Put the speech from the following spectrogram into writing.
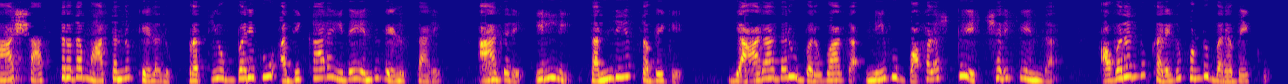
ಆ ಶಾಸ್ತ್ರದ ಮಾತನ್ನು ಕೇಳಲು ಪ್ರತಿಯೊಬ್ಬರಿಗೂ ಅಧಿಕಾರ ಇದೆ ಎಂದು ಹೇಳುತ್ತಾರೆ. ಆದರೆ ಇಲ್ಲಿ ತಂದೆಯ ಸಭೆಗೆ ಯಾರಾದರೂ ಬರುವಾಗ ನೀವು ಬಹಳಷ್ಟು ಎಚ್ಚರಿಕೆಯಿಂದ ಅವರನ್ನು ಕರೆದುಕೊಂಡು ಬರಬೇಕು.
